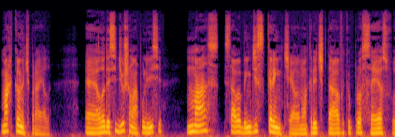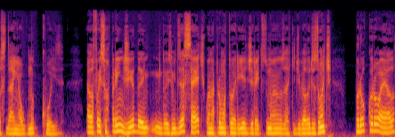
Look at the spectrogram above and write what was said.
marcante para ela. É, ela decidiu chamar a polícia, mas estava bem descrente. Ela não acreditava que o processo fosse dar em alguma coisa. Ela foi surpreendida em 2017, quando a Promotoria de Direitos Humanos aqui de Belo Horizonte procurou ela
